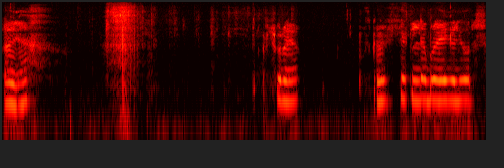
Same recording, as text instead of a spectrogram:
Şöyle. Şuraya. Şu şekilde buraya geliyoruz.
